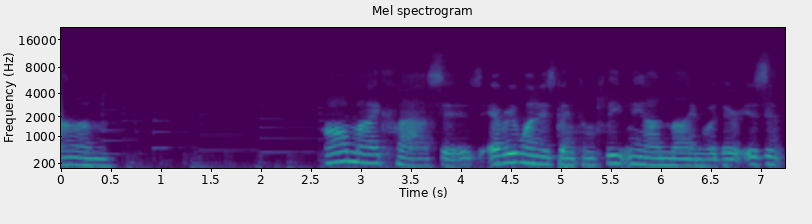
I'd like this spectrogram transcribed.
um all my classes, everyone has been completely online where there isn't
